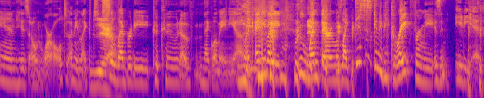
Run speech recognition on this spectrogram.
in his own world. I mean, like Yeah. celebrity cocoon of megalomania. Like anybody who went there and was like, "This is going to be great for me," is an idiot.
